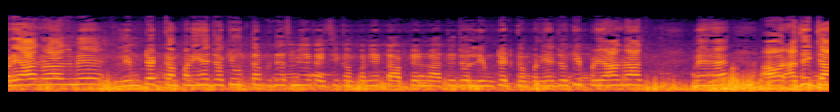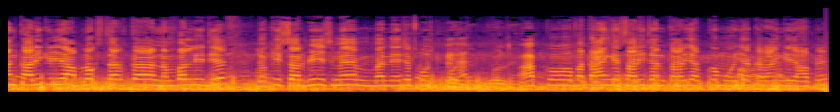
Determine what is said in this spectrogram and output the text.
प्रयागराज में लिमिटेड कंपनी है, जो कि उत्तर प्रदेश में एक ऐसी कंपनी है टॉप टेन में आती है, जो लिमिटेड कंपनी है, जो कि प्रयागराज में है। और अधिक जानकारी के लिए आप लोग सर का नंबर लीजिए जो कि सर भी इसमें मैनेजर पोस्ट पे है। आपको बताएँगे सारी जानकारी आपको मुहैया कराएँगे यहाँ पे।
